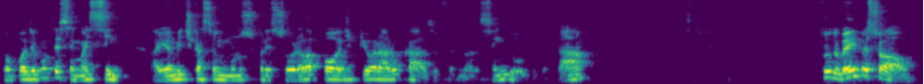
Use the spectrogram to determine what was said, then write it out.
Então pode acontecer, mas sim, aí a medicação imunossupressora ela pode piorar o caso, Fernanda, sem dúvida, tá? Tudo bem, pessoal?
